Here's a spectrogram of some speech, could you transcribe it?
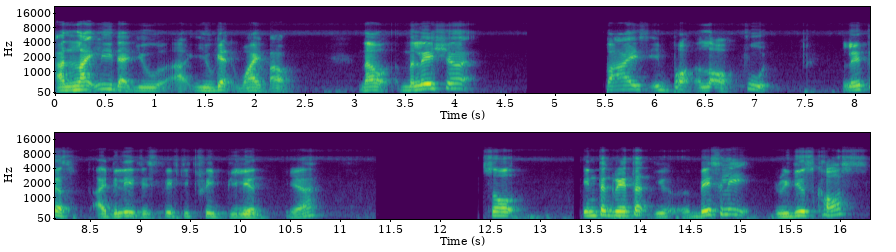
unlikely that you uh, you get wiped out. Now Malaysia buys import a lot of food. Latest, I believe, is 53 billion. Yeah. So integrated, you basically reduce costs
